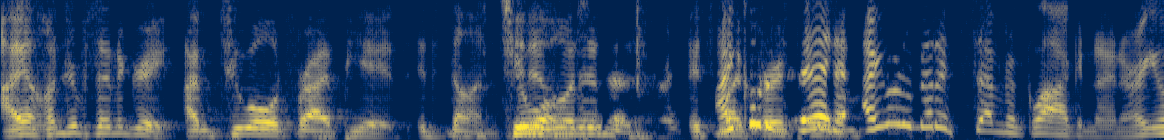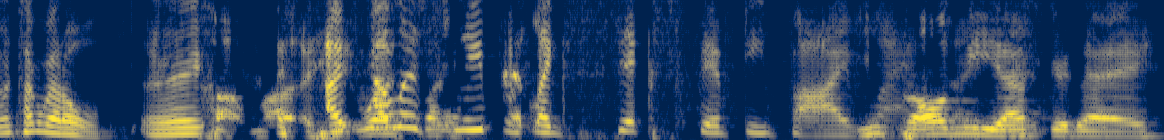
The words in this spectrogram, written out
I 100% agree. I'm too old for IPAs. It's done. Too it old. what it is. It's I my go to first bed. time- I go to bed at seven o'clock at night. All right, you want to talk about old? All right. Oh, I it fell was funny. asleep at like six fifty-five. You called me yesterday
